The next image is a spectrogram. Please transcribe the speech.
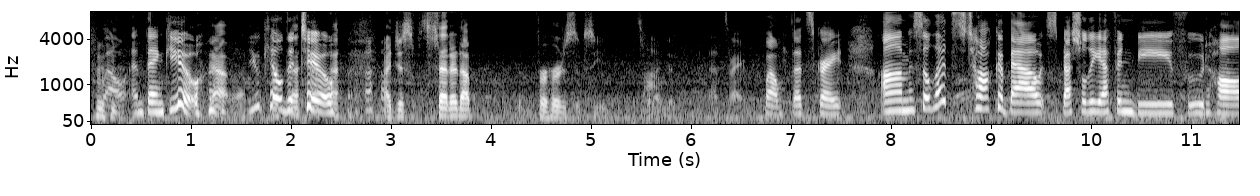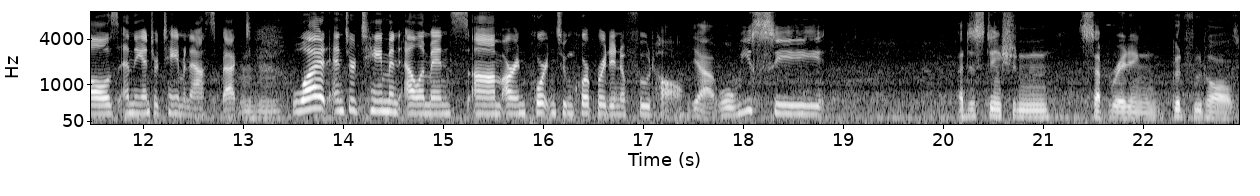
well, and thank you. Yeah. you killed it too. I just set it up for her to succeed. That's what I did. That's right. Well, that's great. Um, so let's talk about specialty F&B, food halls, and the entertainment aspect. Mm-hmm. What entertainment elements um, are important to incorporate in a food hall? Yeah, well, we see a distinction separating good food halls,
